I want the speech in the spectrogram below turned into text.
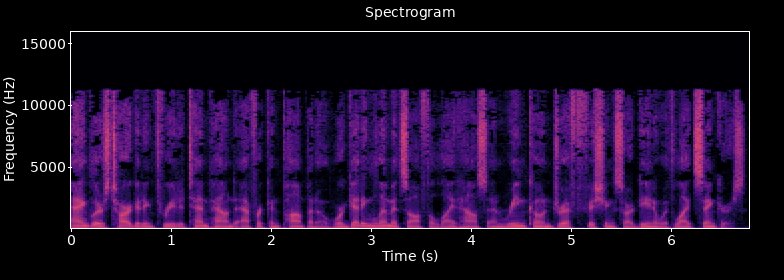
Anglers targeting 3 to 10 pound African pompano were getting limits off the lighthouse and rincon drift fishing sardina with light sinkers.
